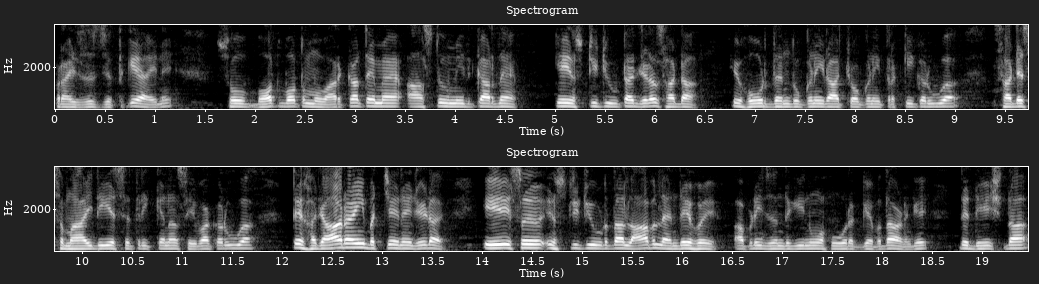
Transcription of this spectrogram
ਪ੍ਰਾਈਜ਼ਸ ਜਿੱਤ ਕੇ ਆਏ ਨੇ। ਸੋ ਬਹੁਤ ਬਹੁਤ ਮੁਬਾਰਕਾਂ ਤੇ ਮੈਂ ਆਸ ਤੋਂ ਉਮੀਦ ਕਰਦਾ ਕਿ ਇੰਸਟੀਚਿਊਟ ਆ ਜਿਹੜਾ ਸਾਡਾ, ਇਹ ਹੋਰ ਦਿਨ ਦੁੱਗਣੀ, ਰਾਤ ਚੌਗਣੀ ਤਰੱਕੀ ਕਰੂਗਾ, ਸਾਡੇ ਸਮਾਜ ਦੀ ਇਸੇ ਤਰੀਕੇ ਨਾਲ ਸੇਵਾ ਕਰੂਗਾ ਤੇ ਹਜ਼ਾਰਾਂ ਹੀ ਬੱਚੇ ਨੇ ਜਿਹੜਾ ਇਸ ਇੰਸਟੀਚਿਊਟ ਦਾ ਲਾਭ ਲੈਂਦੇ ਹੋਏ ਆਪਣੀ ਜ਼ਿੰਦਗੀ ਨੂੰ ਹੋਰ ਅੱਗੇ ਵਧਾਉਣਗੇ ਤੇ ਦੇਸ਼ ਦਾ,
